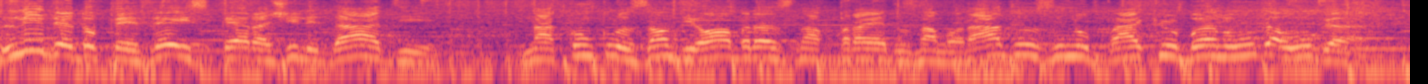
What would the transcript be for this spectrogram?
Líder do PV espera agilidade na conclusão de obras na Praia dos Namorados e no Parque Urbano Uga Uga.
